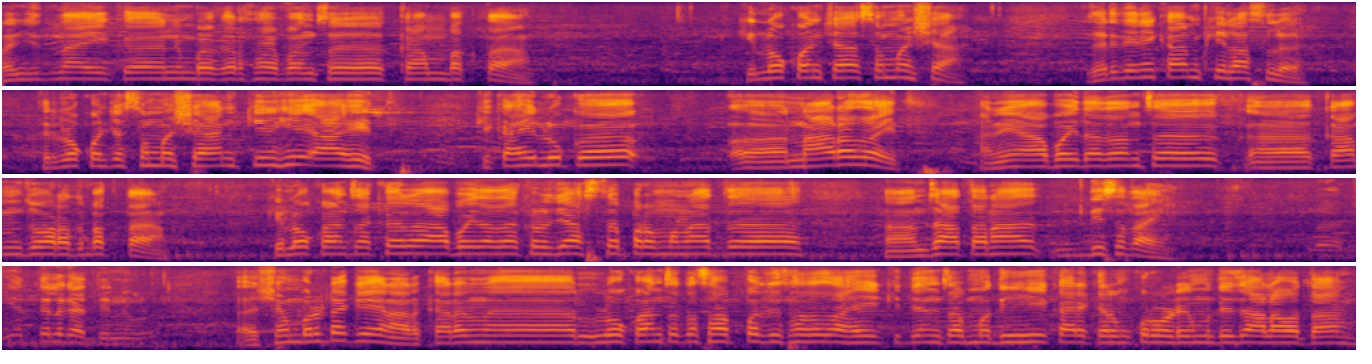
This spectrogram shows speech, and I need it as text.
रणजित नाईक निंबाळकर साहेबांचं काम बघता की लोकांच्या समस्या जरी त्यांनी काम केलं असलं तरी लोकांच्या समस्या आणखीनही आहेत की काही लोक नाराज आहेत आणि अभयदादांचं काम जोरात बघता की लोकांचा कल अभयदादाकडे जास्त प्रमाणात जाताना दिसत आहे. येतील का ते निवडून? शंभर टक्के येणार कारण लोकांचा तसा प्रतिसादच आहे की त्यांचा मध्येही कार्यक्रम कोरवाडीमध्ये झाला होता.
